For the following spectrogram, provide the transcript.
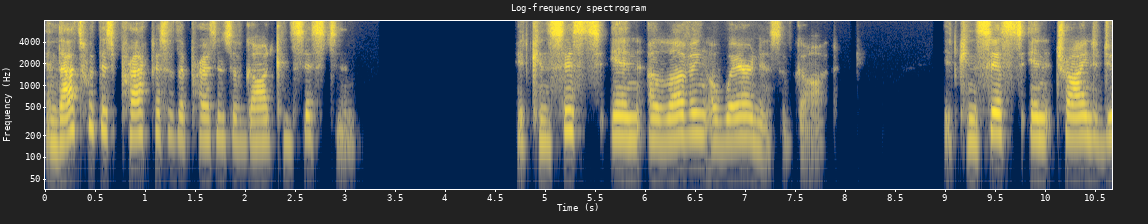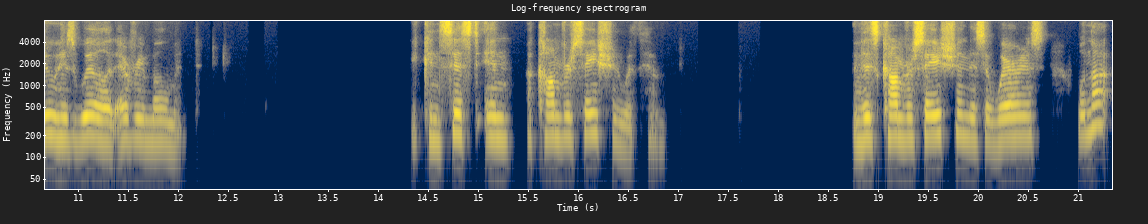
And that's what this practice of the presence of God consists in. It consists in a loving awareness of God. It consists in trying to do his will at every moment. It consists in a conversation with him. And this conversation, this awareness will not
